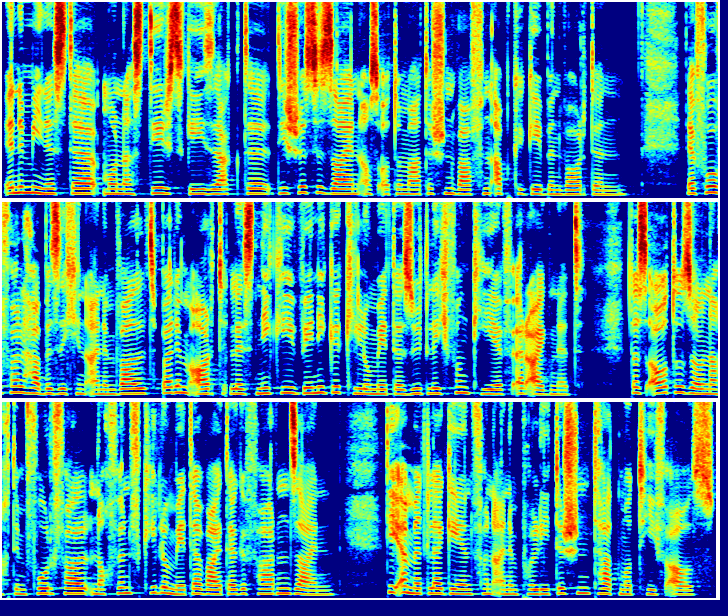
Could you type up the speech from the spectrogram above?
Innenminister Monastirski sagte, die Schüsse seien aus automatischen Waffen abgegeben worden. Der Vorfall habe sich in einem Wald bei dem Ort Lesniki wenige Kilometer südlich von Kiew ereignet. Das Auto soll nach dem Vorfall noch fünf Kilometer weiter gefahren sein. Die Ermittler gehen von einem politischen Tatmotiv aus.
